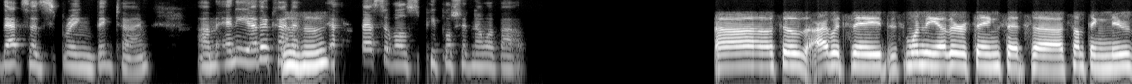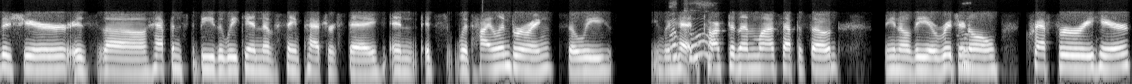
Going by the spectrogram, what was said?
that says spring big time. Um, any other kind Mhm. of uh, festivals people should know about? Uh, so I would say this one of the other things that's uh, something new this year is uh, happens to be the weekend of St. Patrick's Day, and it's with Highland Brewing. So we we Oh, had cool. talked to them last episode. You know, the original craft brewery here.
